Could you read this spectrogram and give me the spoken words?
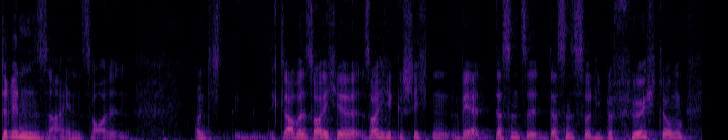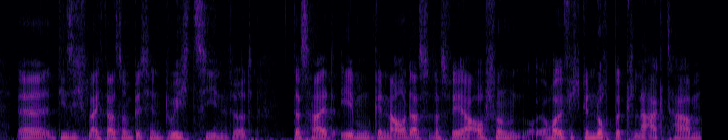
drin sein sollen. Und ich, ich glaube, solche, solche Geschichten, wär, das, sind, das sind so die Befürchtungen, äh, die sich vielleicht da so ein bisschen durchziehen wird. Dass halt eben genau das, was wir ja auch schon häufig genug beklagt haben,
